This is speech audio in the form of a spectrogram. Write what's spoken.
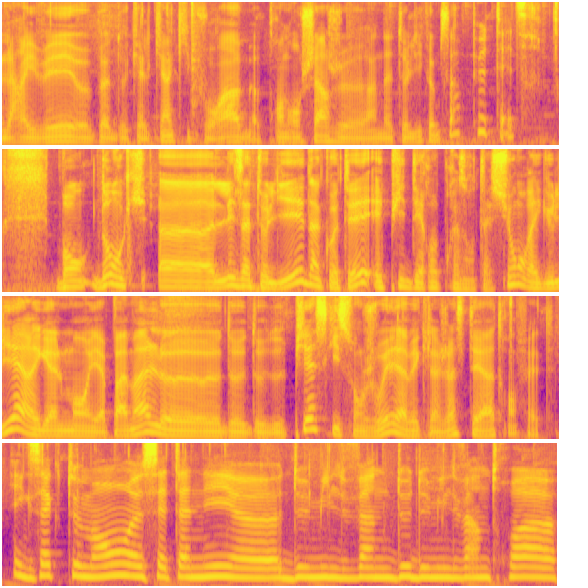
l'arrivée de quelqu'un qui pourra bah, prendre en charge un atelier comme ça Peut-être. Bon, donc euh, les ateliers d'un côté, et puis des représentations régulières également. Il y a pas mal euh, de, pièces qui sont jouées avec la Jazz Théâtre en fait. Exactement. Euh, cette année 2022-2023,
